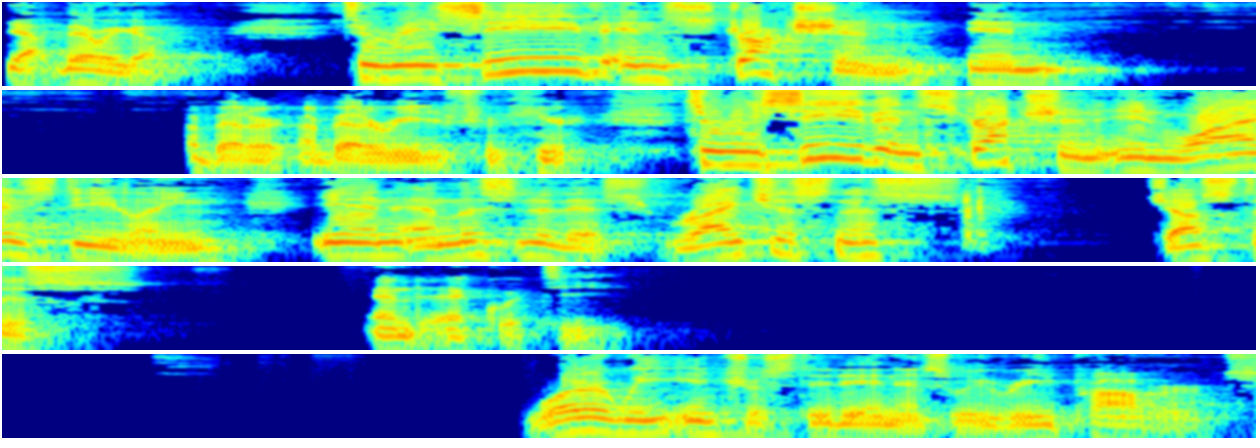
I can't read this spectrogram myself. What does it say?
Yeah, there we go. To receive instruction in I better, I better read it from here. To receive instruction in wise dealing in, and listen to this, righteousness, justice, and equity. What are we interested in as we read Proverbs?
